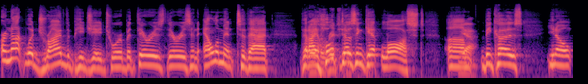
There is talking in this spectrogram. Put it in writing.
are not what drive the PGA Tour, but there is, there is an element to that that I There's a hope richness. doesn't get lost. Um. Because, you know,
